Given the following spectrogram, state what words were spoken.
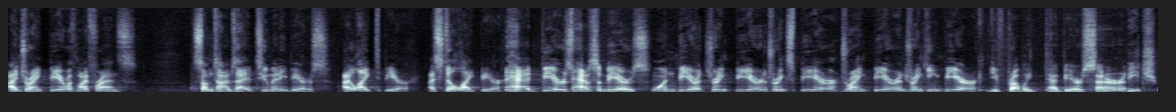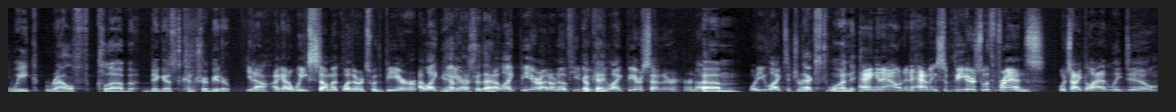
I drank beer with my friends. Sometimes I had too many beers. I liked beer. I still like beer. Had beers, have some beers. One beer, drink beer, drinks beer, drank beer, and drinking beer. You've probably had beers, Senator. Beach Week Ralph Club biggest contributor. You know, I got a weak stomach, whether it's with beer. I like You beer. haven't answered that. I like beer. I don't know if you do. Okay. Do you like beer, Senator, or not? Um, what do you like to drink? Next one, Hanging out and having some beers with friends, which I gladly do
